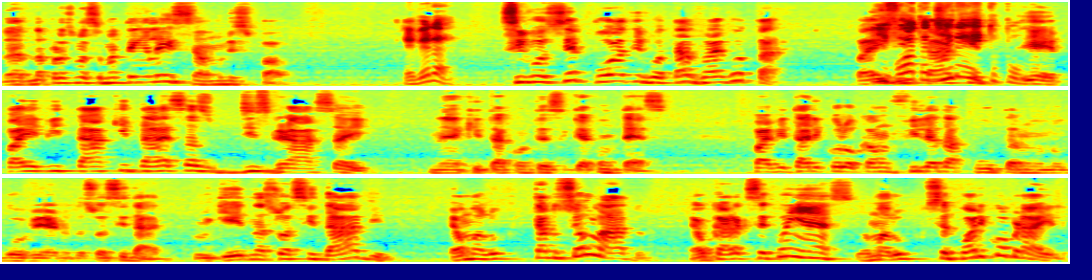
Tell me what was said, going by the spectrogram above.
Na, na próxima semana tem eleição municipal. É verdade. Se você pode votar, vai votar. Pra E vota direito, que, pô. É, pra evitar que dá essas desgraças aí, né, que, tá acontecendo, que acontece. Pra evitar de colocar um filho da puta no, no governo da sua cidade. Porque na sua cidade é um maluco que tá do seu lado. É o cara que você conhece. É um maluco que você pode cobrar ele.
